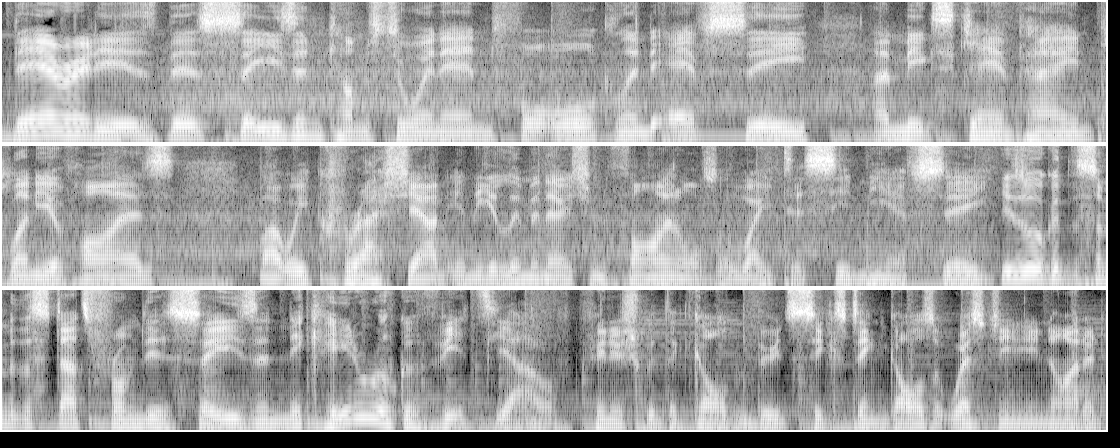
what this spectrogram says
There it is. This season comes to an end for Auckland FC. A mixed campaign, plenty of highs but we crash out in the elimination finals away to Sydney FC. Here's a look at some of the stats from this season. Nikita Rukavytsya finished with the Golden Boot, 16 goals at Western United.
